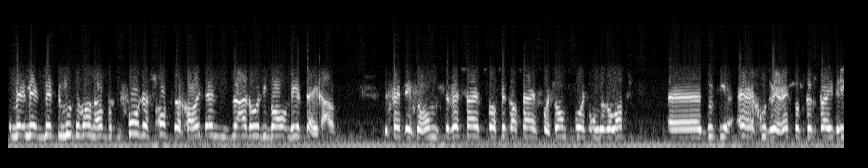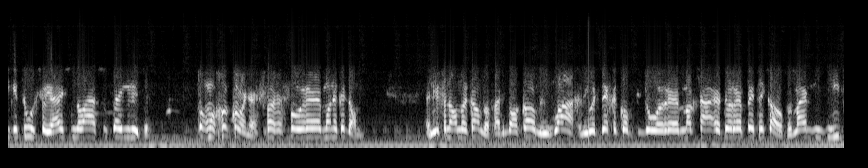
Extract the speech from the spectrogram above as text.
met, met, de moeder wanhoop voor de schot gooit. En daardoor die bal weer tegenhoudt. De vet in zijn honderdste wedstrijd, zoals ik al zei, voor Zandvoort onder de lat. Eh, doet hij erg goed werk. Tot de twee, drie keer toe zojuist in de laatste twee minuten. Toch nog een corner voor, voor eh, Monnikendam. En nu van de andere kant op gaat die bal komen. Die is. Die wordt weggekopt door, eh, Max, door Patrick. Maar niet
